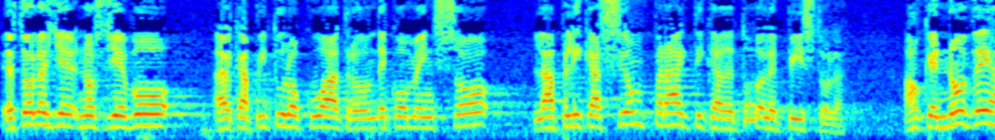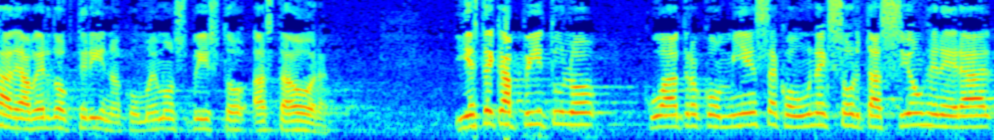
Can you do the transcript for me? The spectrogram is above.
Esto nos llevó al capítulo 4, donde comenzó la aplicación práctica de toda la epístola, aunque no deja de haber doctrina, como hemos visto hasta ahora. Y este capítulo 4 comienza con una exhortación general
